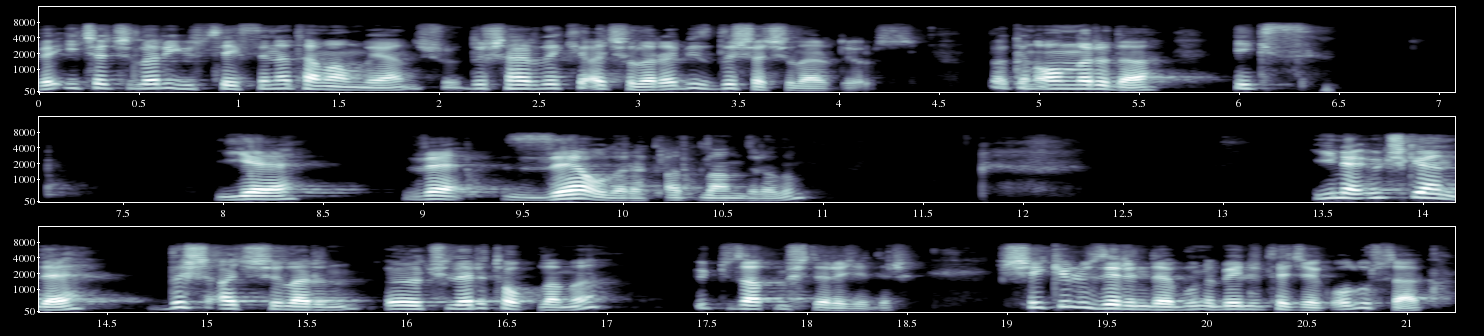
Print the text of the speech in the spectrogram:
ve iç açıları 180'e tamamlayan şu dışarıdaki açılara biz dış açılar diyoruz. Bakın onları da x, y ve z olarak adlandıralım. Yine üçgende dış açıların ölçüleri toplamı 360 derecedir. Şekil üzerinde bunu belirtecek olursak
